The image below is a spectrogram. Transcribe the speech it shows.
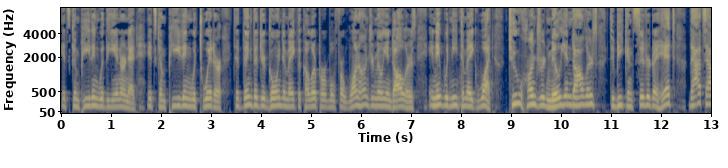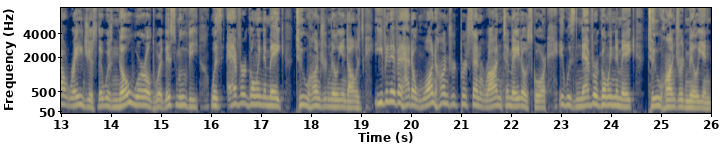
It's competing with the internet. It's competing with Twitter. To think that you're going to make The Color Purple for $100 million and it would need to make what? $200 million to be considered a hit? That's outrageous. There was no world where this movie was ever going to make $200 million. Even if it had a 100% Rotten Tomato score, it was never going to make $200 million.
